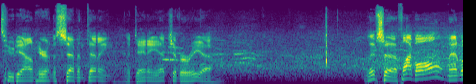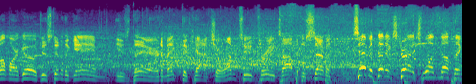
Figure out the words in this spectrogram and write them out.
Two down here in the seventh inning. Danny Hechavarria lifts a fly ball. Manuel Margot just into the game is there to make the catch. A one, two, three, top of the seventh. Seventh inning stretch, one nothing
